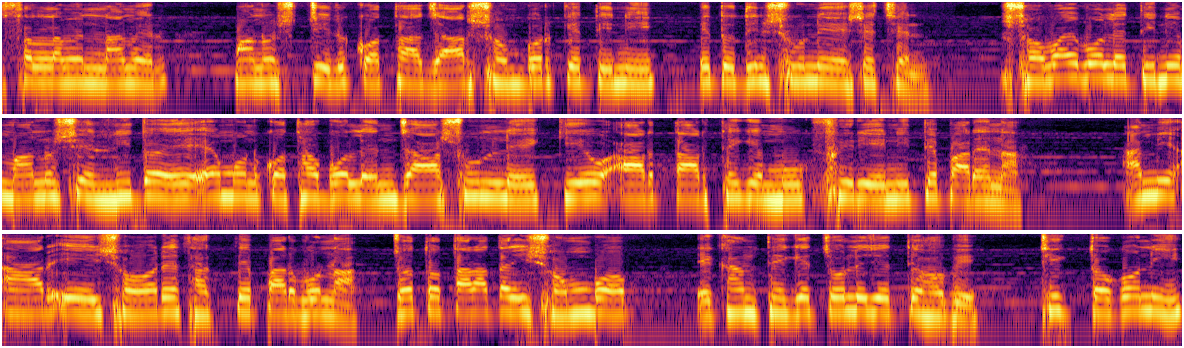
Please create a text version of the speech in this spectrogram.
সাল্লামের নামের মানুষটির কথা যার সম্পর্কে তিনি এতদিন শুনে এসেছেন। সবাই বলে, তিনি মানুষের হৃদয়ে এমন কথা বলেন যা শুনলে কেউ আর তার থেকে মুখ ফিরিয়ে নিতে পারে না। আমি আর এই শহরে থাকতে পারব না। যত তাড়াতাড়ি সম্ভব এখান থেকে চলে যেতে হবে। ঠিক তখনই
